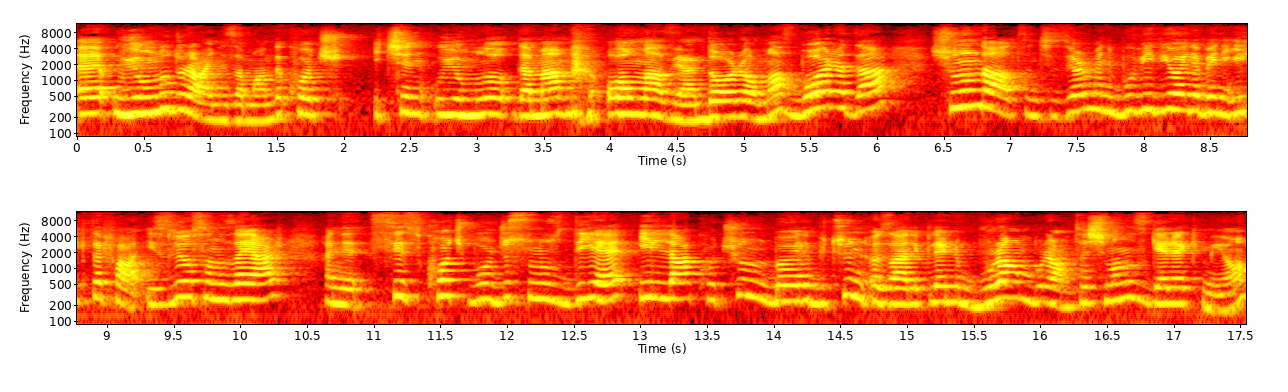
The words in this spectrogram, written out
Ee, uyumludur aynı zamanda. Koç için uyumlu demem olmaz yani doğru olmaz. Bu arada şunun da altını çiziyorum. Hani bu videoyla beni ilk defa izliyorsanız eğer hani siz koç burcusunuz diye illa koçun böyle bütün özelliklerini buram buram taşımanız gerekmiyor.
